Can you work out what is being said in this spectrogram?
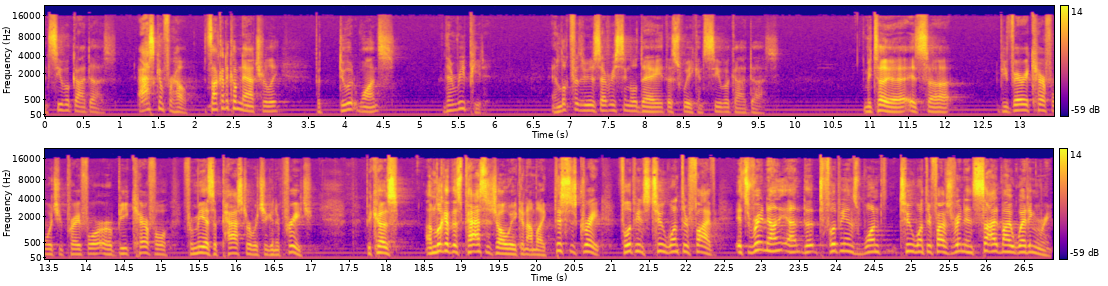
And see what God does. Ask Him for help. It's not going to come naturally, but do it once, and then repeat it. And look for the this every single day this week and see what God does. Let me tell you, it's uh, be very careful what you pray for, or be careful for me as a pastor what you're going to preach. Because I'm looking at this passage all week and I'm like, this is great. Philippians 2, 1 through 5. It's written on uh, the Philippians 1, 2, 1 through 5 is written inside my wedding ring.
